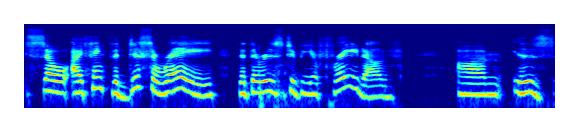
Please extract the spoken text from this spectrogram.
so I think the disarray that there is to be afraid of um, is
